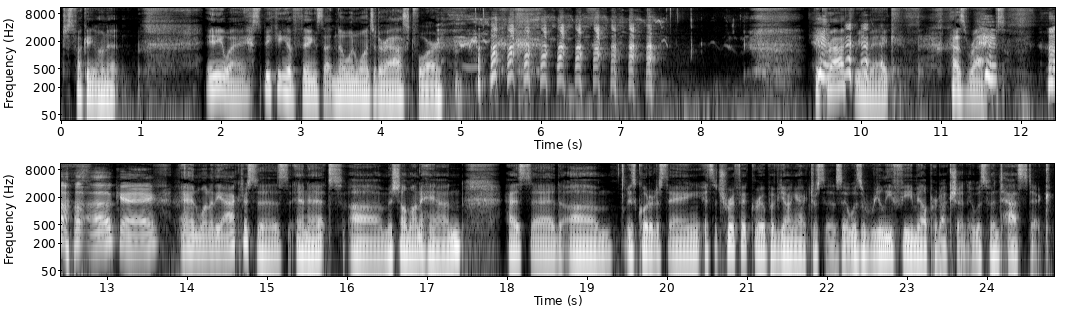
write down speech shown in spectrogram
Just fucking own it. Anyway, speaking of things that no one wanted or asked for, the Craft remake has wrapped. okay. And one of the actresses in it, uh, Michelle Monaghan, has said, um, is quoted as saying, It's a terrific group of young actresses. It was a really female production. It was fantastic.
